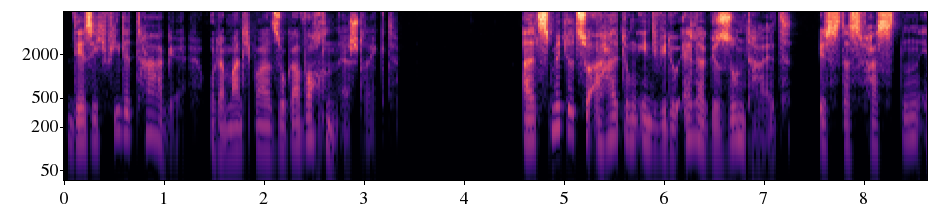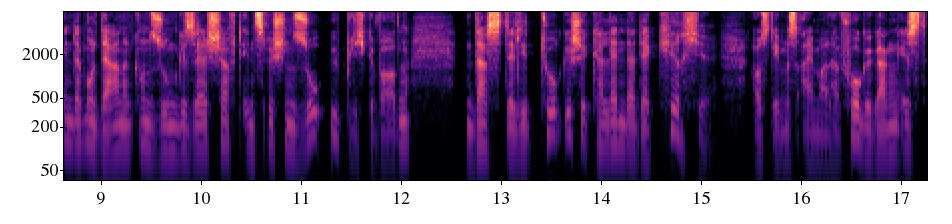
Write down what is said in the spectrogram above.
der sich viele Tage oder manchmal sogar Wochen erstreckt. Als Mittel zur Erhaltung individueller Gesundheit ist das Fasten in der modernen Konsumgesellschaft inzwischen so üblich geworden, dass der liturgische Kalender der Kirche, aus dem es einmal hervorgegangen ist,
